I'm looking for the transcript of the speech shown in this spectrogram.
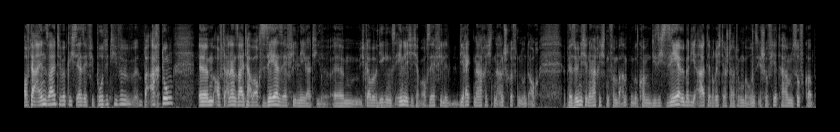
auf der einen Seite wirklich sehr, sehr viel positive Beachtung, ähm, auf der anderen Seite aber auch sehr, sehr viel negative. Ähm, ich glaube, bei dir ging es ähnlich. Ich habe auch sehr viele Direktnachrichten, Anschriften und auch persönliche Nachrichten von Beamten bekommen, die sich sehr über die Art der Berichterstattung bei uns echauffiert haben. Sufcop,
